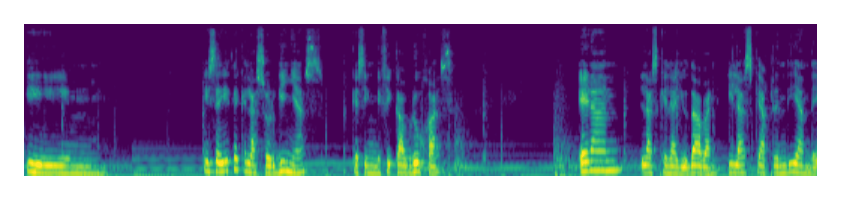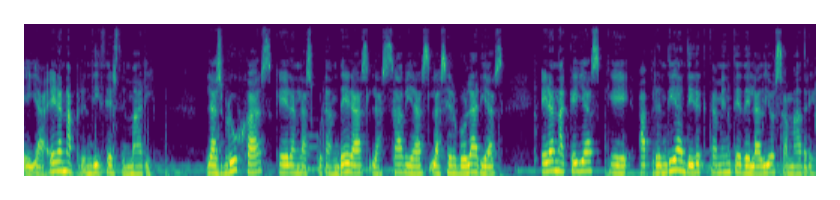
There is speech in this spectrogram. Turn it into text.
y, se dice que las orguiñas, que significa brujas, eran las que le ayudaban y las que aprendían de ella, eran aprendices de Mari. Las brujas, que eran las curanderas, las sabias, las herbolarias, eran aquellas que aprendían directamente de la diosa madre,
